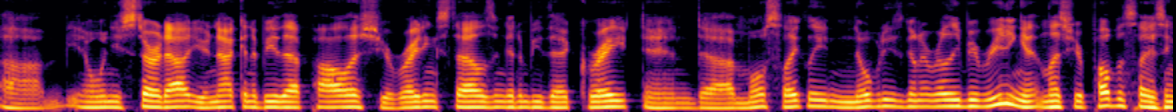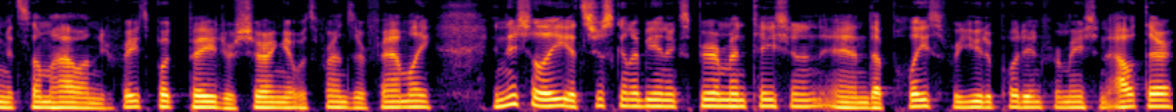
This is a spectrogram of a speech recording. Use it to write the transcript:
Um, you know, when you start out, you're not going to be that polished. Your writing style isn't going to be that great. And uh, most likely, nobody's going to really be reading it unless you're publicizing it somehow on your Facebook page or sharing it with friends or family. Initially, it's just going to be an experimentation and a place for you to put information out there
